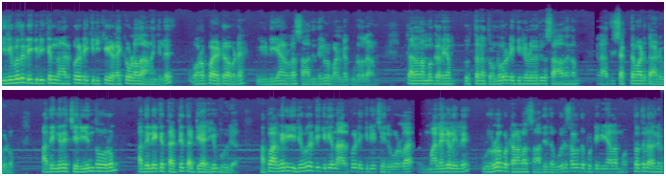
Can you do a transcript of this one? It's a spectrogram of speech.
ഇരുപത് ഡിഗ്രിക്കും നാൽപ്പത് ഡിഗ്രിക്കും ഇടയ്ക്കുള്ളതാണെങ്കിൽ ഉറപ്പായിട്ടും അവിടെ ഇടിയാനുള്ള സാധ്യതകൾ വളരെ കൂടുതലാണ്. കാരണം നമുക്കറിയാം കുത്തനെ തൊണ്ണൂറ് ഡിഗ്രിയുള്ള ഒരു സാധനം അതിശക്തമായിട്ട് താഴെ വീഴും അതിങ്ങനെ ചെരിയും തോറും അതിലേക്ക് തട്ടി തട്ടിയായിരിക്കും പോരുക. അപ്പോൾ അങ്ങനെ ഇരുപത് ഡിഗ്രി നാൽപ്പത് ഡിഗ്രി ചെരിവുള്ള മലകളിൽ ഉരുള പൊട്ടാനുള്ള സാധ്യത ഒരു സ്ഥലത്ത് പൊട്ടിക്കഴിഞ്ഞാൽ മൊത്തത്തിൽ അതിന്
